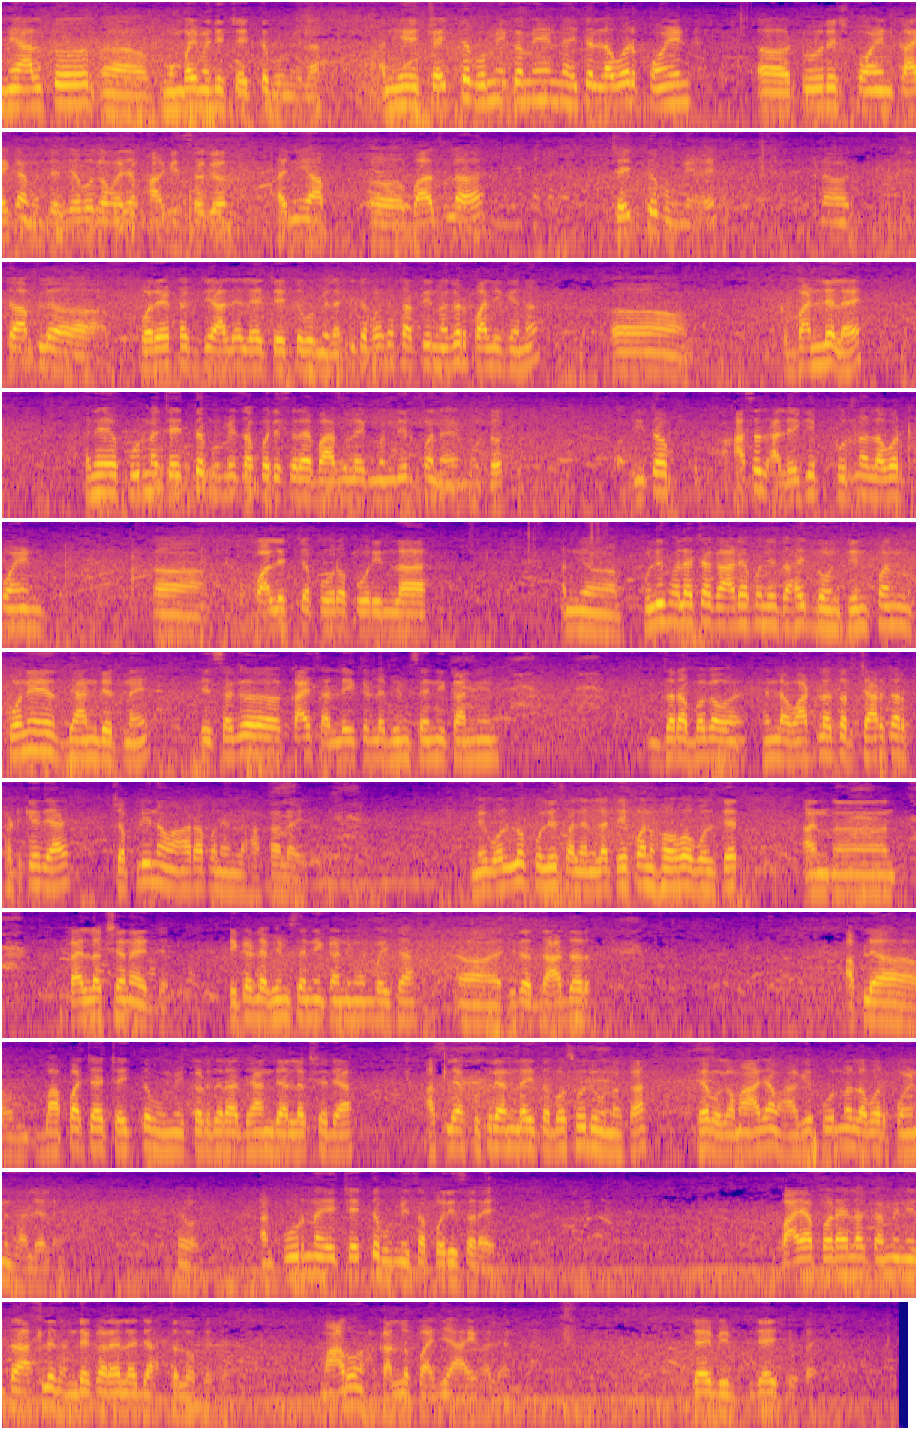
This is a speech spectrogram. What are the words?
मी आलतो मुंबईमध्ये चैत्यभूमीला. आणि हे चैत्यभूमी कमी इथं इथे लवर पॉईंट टुरिस्ट पॉईंट काय काय म्हणतात हे बघा माझ्या मागे सगळं. आणि आप बाजूला चैत्यभूमी आहे. तिथं आपलं पर्यटक जे आलेले आहे चैत्यभूमीला तिथं बघासाठी नगरपालिकेनं बांधलेलं आहे. आणि हे पूर्ण चैत्यभूमीचा परिसर आहे बाजूला एक मंदिर पण आहे मोठं. इथं असं झालंय की पूर्ण लवर पॉइंट कॉलेजच्या पोरं पोरींला आणि पोलीसवाल्याच्या गाड्या पण इथं आहेत दोन तीन पण कोणी ध्यान देत नाही. हे सगळं काय चाललंय इकडल्या भीमसैनिकांनी जरा बघावं. ह्यांना वाटलं तर चार चार फटके द्या. चपलीनं मारा पण ह्यांना हाकाला आहे मी बोललो पोलीसवाल्यांना ते पण हो हो बोलतात आणि काय लक्ष नाही ते? इकडल्या भीमसैनिकांनी मुंबईच्या इथं दादर आपल्या बापाच्या चैत्यभूमीकडे जरा ध्यान द्या लक्ष द्या. असल्या कुत्र्यांना इथं बसू देऊ नका. हे बघा माझ्या मागे पूर्ण लवर पॉईंट झालेलं आहे. हे बघा. आणि पूर्ण हे चैत्यभूमीचा परिसर आहे. पाया पडायला कमी नाही तर असले धंदे करायला जास्त लोक येतात. मारून हकाललं पाहिजे आहे घाल्यांना जय भीम जय शिवराय.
